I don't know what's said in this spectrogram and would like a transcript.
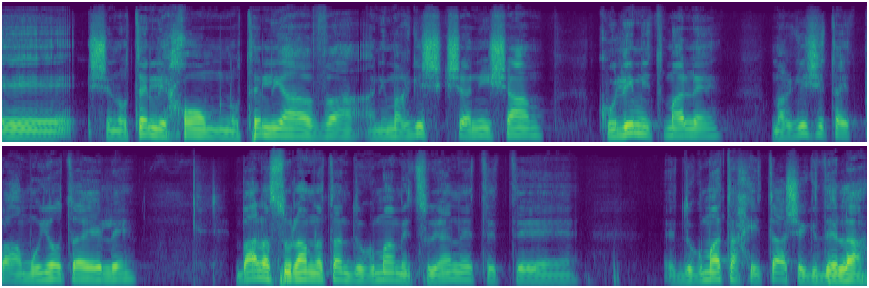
אה, שנותן לי חום, נותן לי אהבה. אני מרגיש כשאני שם, כולי מתמלא, מרגיש את ההתפעמויות האלה. בעל הסולם נתן דוגמה מצוינת, את, אה, את דוגמת החיטה שגדלה.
